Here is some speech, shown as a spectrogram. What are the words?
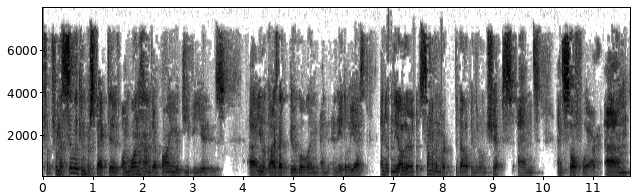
from, from a silicon perspective, on one hand, they're buying your GPUs, uh, you know, guys like Google and, and, and AWS, and on the other, some of them are developing their own chips and and software. Um,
